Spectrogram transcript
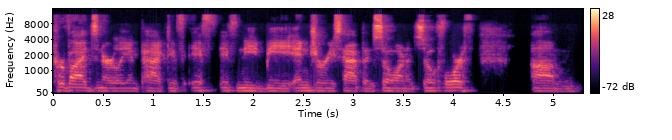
provides an early impact if if if need be, injuries happen, so on and so forth. Um,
